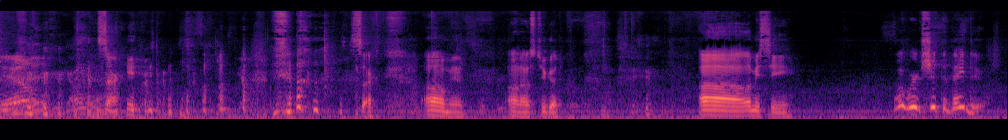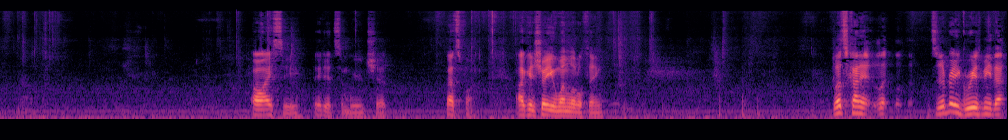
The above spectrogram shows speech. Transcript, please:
yeah. Sorry. Sorry. Oh man. Oh, that was too good. Uh, let me see. What weird shit did they do? Oh, I see. They did some weird shit. That's fun. I can show you one little thing. Let's kind of. Let, does everybody agree with me that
